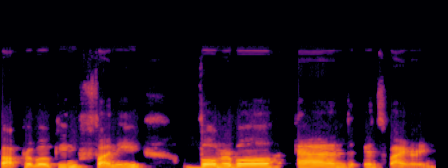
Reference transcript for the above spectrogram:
thought provoking, funny, vulnerable, and inspiring.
